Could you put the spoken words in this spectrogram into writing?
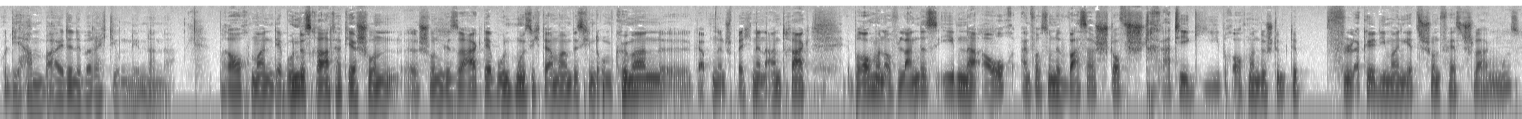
und die haben beide eine Berechtigung nebeneinander braucht man, der Bundesrat hat ja schon, äh, schon gesagt, der Bund muss sich da mal ein bisschen drum kümmern, äh, gab einen entsprechenden Antrag. Braucht man auf Landesebene auch einfach so eine Wasserstoffstrategie? Braucht man bestimmte Pflöcke, die man jetzt schon festschlagen muss?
